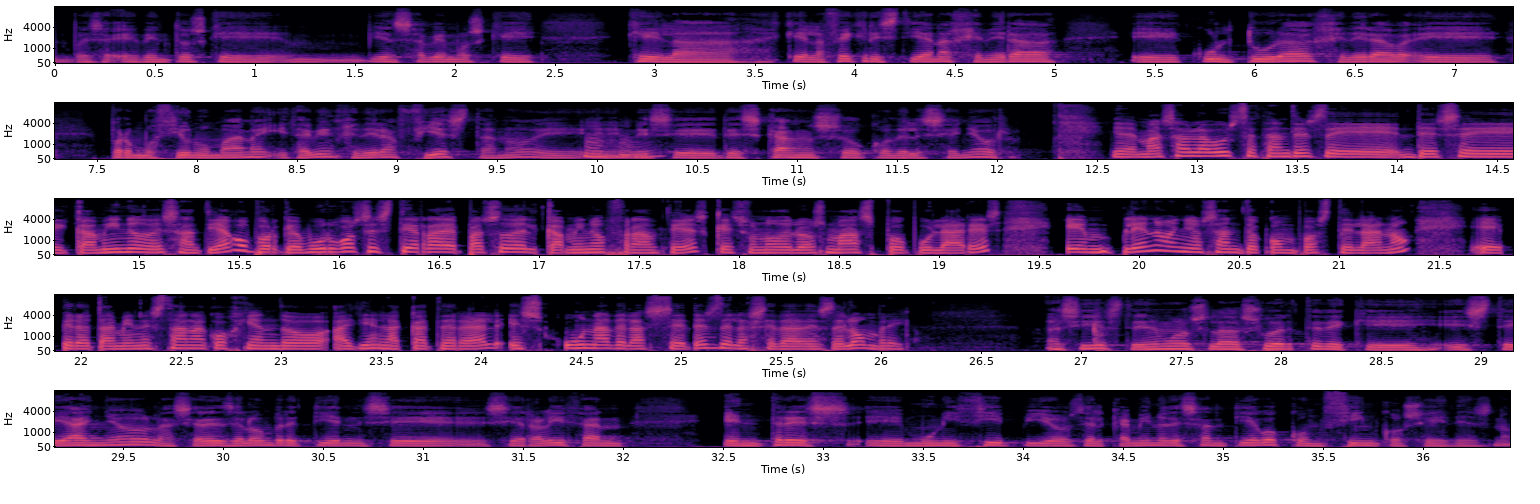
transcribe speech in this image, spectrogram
pues eventos que mm, bien sabemos que, que, la, que la fe cristiana genera cultura, genera promoción humana y también genera fiesta, ¿no? Eh, en ese descanso con el Señor. Y además hablaba usted antes de, ese camino de Santiago, porque Burgos es tierra de paso del camino francés, que es uno de los más populares, en pleno año santo compostelano, eh, pero también están acogiendo allí en la catedral, es una de las sedes de las edades del hombre. Así es, tenemos la suerte de que este año las edades del hombre se, se realizan en tres eh, municipios del Camino de Santiago con cinco sedes.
